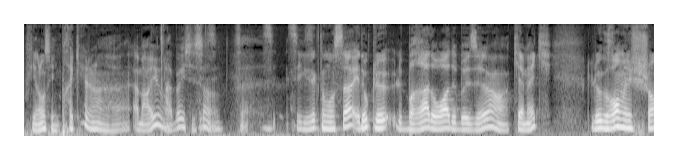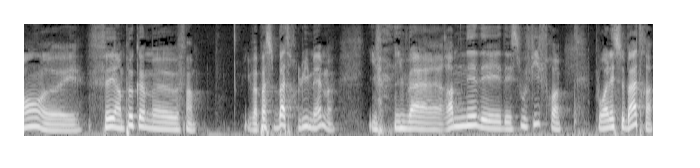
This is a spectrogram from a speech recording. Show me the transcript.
Finalement, c'est une préquelle hein, à, Mario. Ah bah oui, c'est ça. hein. C'est- C'est exactement ça. Et donc le, le bras droit de Bowser, Kamek, le grand méchant, euh, fait un peu comme, euh, enfin, il va pas se battre lui-même. Il, va- il va ramener des, des sous-fifres pour aller se battre.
